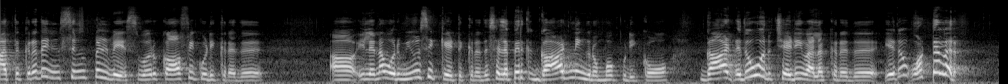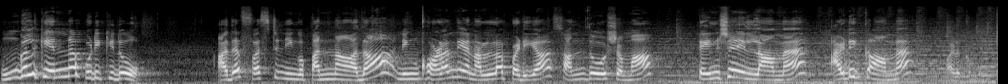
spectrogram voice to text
பார்த்துக்கிறது இன் சிம்பிள் வேஸ் ஒரு காஃபி குடிக்கிறது இல்லைன்னா ஒரு மியூசிக் கேட்டுக்கிறது. சில பேருக்கு கார்டனிங் ரொம்ப பிடிக்கும். கார்ட் ஏதோ ஒரு செடி வளர்க்குறது ஏதோ ஒட்டவர் உங்களுக்கு என்ன பிடிக்குதோ அதை ஃபஸ்ட்டு நீங்கள் பண்ணாதான் நீங்கள் குழந்தைய நல்லபடியாக சந்தோஷமாக டென்ஷன் இல்லாமல் அடிக்காமல் வளர்க்க முடியும்.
